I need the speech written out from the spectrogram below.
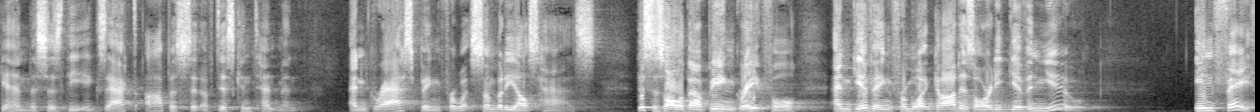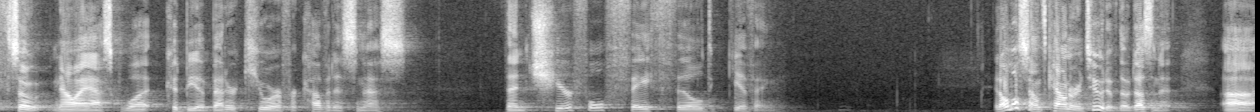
again, this is the exact opposite of discontentment and grasping for what somebody else has. This is all about being grateful and giving from what God has already given you in faith. So now I ask, what could be a better cure for covetousness than cheerful, faith filled giving? It almost sounds counterintuitive, though, doesn't it? Uh,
